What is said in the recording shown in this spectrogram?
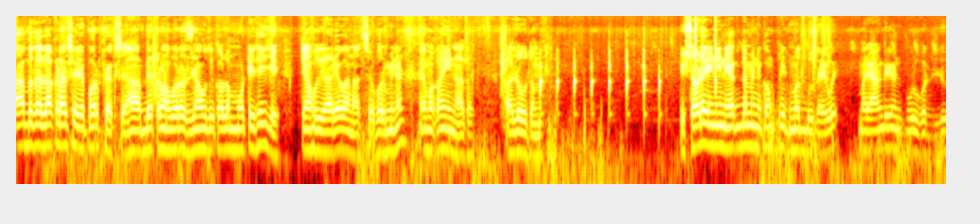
આ બધા લાકડા છે એ પરફેક્ટ છે. આ બે ત્રણ વર્ષ જ્યાં સુધી કલમ મોટી થઈ જાય, ત્યાં સુધી આ રહેવાના જ છે પરમિનન્ટ એમાં કંઈ ના થાય. આ જોઉં તમે. એ સડે એની એકદમ એની કમ્પ્લીટ મજબૂતાઈ હોય. મારે આંગળીઓને પૂરું કરી દીધું.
